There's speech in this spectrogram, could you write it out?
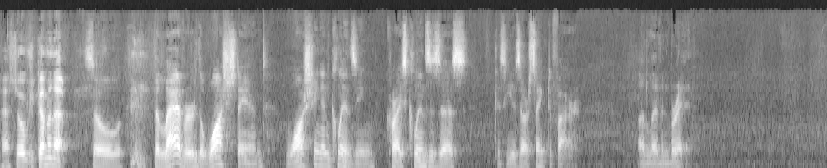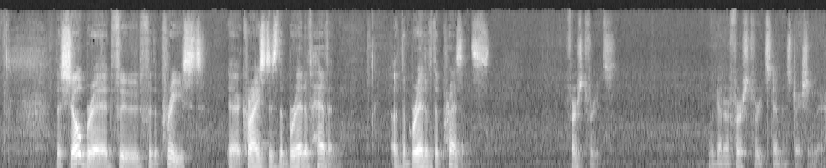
Passover's coming up. So the laver, the washstand, washing and cleansing, Christ cleanses us because he is our sanctifier. Unleavened bread. The showbread food for the priest, uh, Christ is the bread of heaven, uh, the bread of the presence, first fruits. We got our first fruits demonstration there.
